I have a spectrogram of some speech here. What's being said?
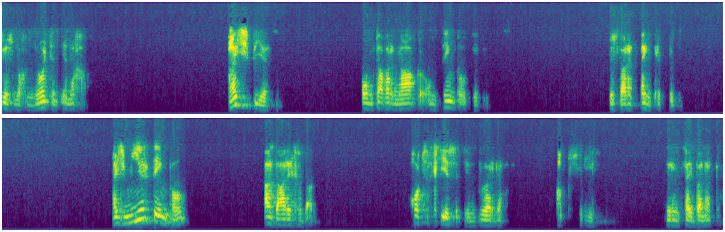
soos nog nooit in enige hy speel om tabernakel om tempel te wees. Dis wat dit eintlik beteken. Hy's meer tempel as daardie gebou. God se gees is teenwoordig absoluut hier in sy binnekant.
